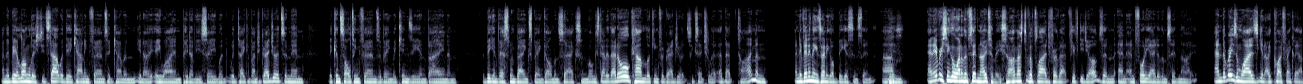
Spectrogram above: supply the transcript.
And there'd be a long list. You'd start with the accounting firms who'd come and, you know, EY and PwC would would take a bunch of graduates and then the consulting firms are being McKinsey and Bain and the big investment banks being Goldman Sachs and Morgan Stanley, they'd all come looking for graduates, etc. at that time. And and if anything, it's only got bigger since then. Um, Yes. And every single one of them said no to me. So I must have applied for about 50 jobs and, and, and 48 of them said no. And the reason why is, you know, quite frankly, I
